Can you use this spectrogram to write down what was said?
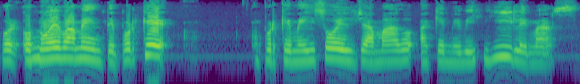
Por, nuevamente, porque porque me hizo el llamado a que me vigile más.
